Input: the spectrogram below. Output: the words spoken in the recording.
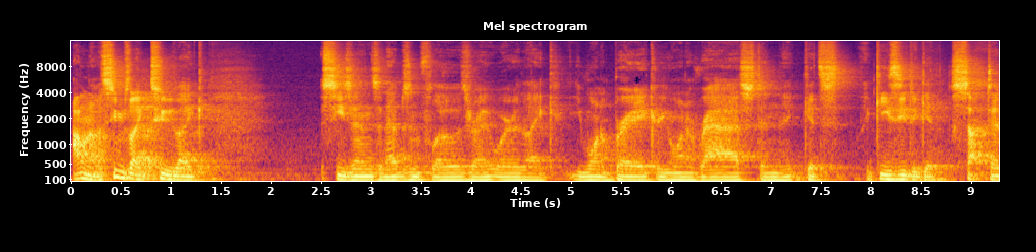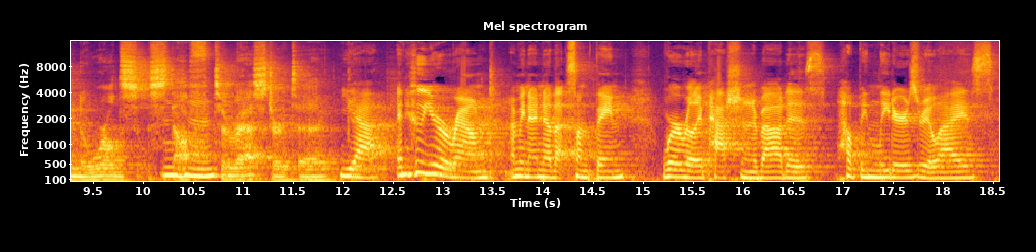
I don't know. It seems like too like seasons and ebbs and flows, right? Where like you want to break or you want to rest, and it gets like easy to get sucked into world's stuff mm-hmm. to rest or to Yeah. And who you're around. I mean, I know that's something we're really passionate about is helping leaders realize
